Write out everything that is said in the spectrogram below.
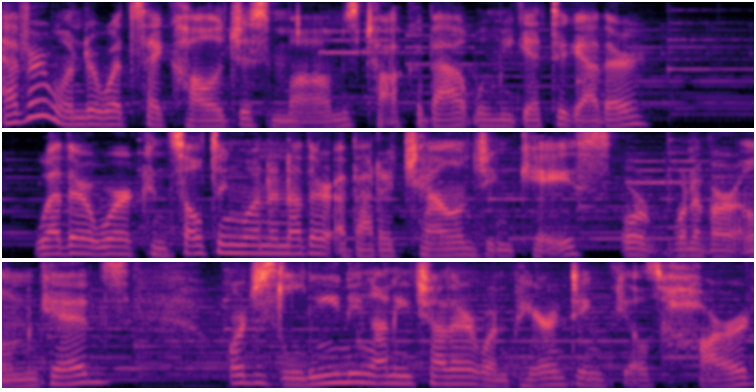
Ever wonder what psychologist moms talk about when we get together? Whether we're consulting one another about a challenging case or one of our own kids, or just leaning on each other when parenting feels hard,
